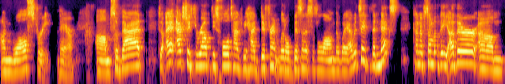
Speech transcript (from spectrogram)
on Wall Street there. Um, so that so I, actually throughout these whole times we had different little businesses along the way. I would say the next kind of some of the other um,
